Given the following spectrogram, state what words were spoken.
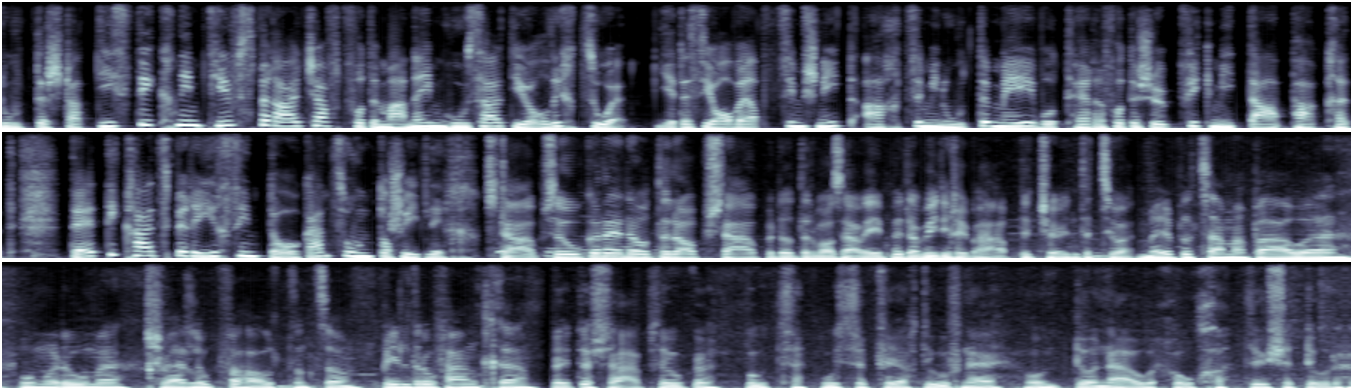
Laut der Statistik nimmt die Hilfsbereitschaft der Männer im Haushalt jährlich zu. Jedes Jahr werden es im Schnitt 18 Minuten mehr, wo die Herren der Schöpfung mit anpacken. Tätigkeitsbereiche sind hier ganz unterschiedlich. Staubsaugern oder abstauben oder was auch immer, da bin ich überhaupt nicht schön dazu. Möbel zusammenbauen, umräumen, schwer lupfen halt und so. Bilder aufhängen. Bitte Staubsaugen, putzen, Aussenpflicht aufnehmen und dann auch kochen zwischendurch.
